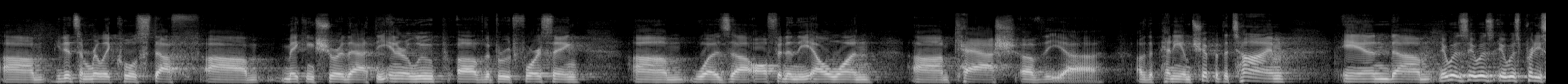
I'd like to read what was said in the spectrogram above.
Um, he did some really cool stuff, um, making sure that the inner loop of the brute forcing um, was uh, all fit in the L1 um, cache of the, uh, of the Pentium chip at the time. And um, it, was, it, was, it, was pretty,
